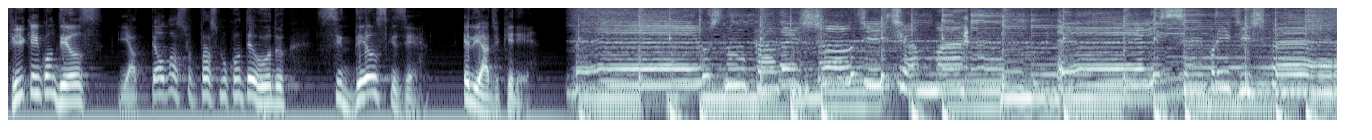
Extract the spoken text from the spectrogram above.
Fiquem com Deus e até o nosso próximo conteúdo, se Deus quiser, Ele há de querer. Deus nunca deixou de te amar, Ele sempre te espera.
